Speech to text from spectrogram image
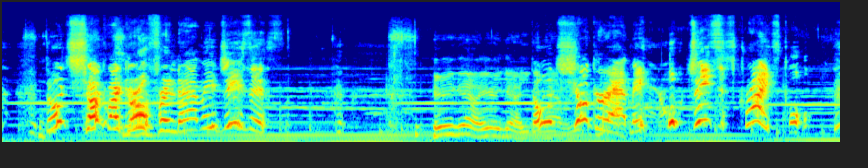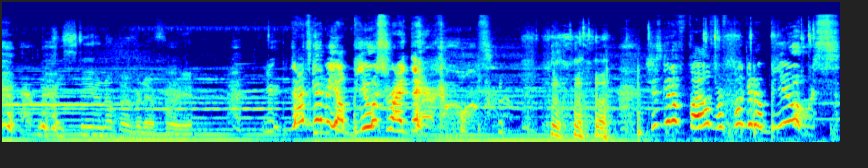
Don't chuck my girlfriend at me, Jesus! Here you go. Here you go. You Don't have chuck her at me! Oh, Jesus Christ, Cole! Look, He's standing up over there for you. You- That's gonna be abuse right there, Cole. She's gonna file for fucking abuse!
